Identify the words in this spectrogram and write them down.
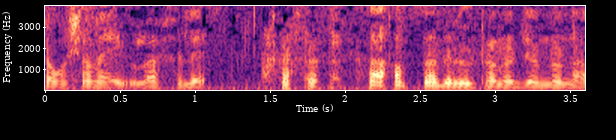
সমস্যা নাই, এগুলো আসলে আপনাদের উঠানোর জন্য না।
